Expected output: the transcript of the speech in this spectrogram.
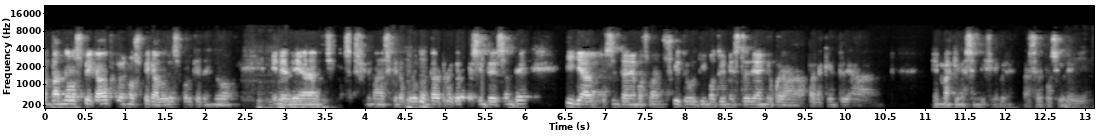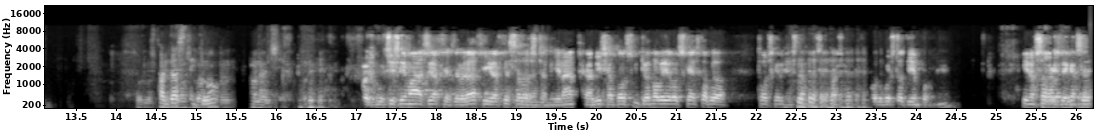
contando los pecados, pero no los pecadores, porque tengo en el día cosas firmadas que no puedo contar, pero creo que es interesante. Y ya presentaremos manuscrito el último trimestre de año para, para que entre en máquinas en diciembre, a ser posible. Pues Fantástico. pues muchísimas gracias, de verdad, y gracias a, los, a Miguel Ángel, a Luis, a todos. Yo no veo los que han estado, pero todos los que estamos por vuestro tiempo. ¿eh? Y no sabéis de casa.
